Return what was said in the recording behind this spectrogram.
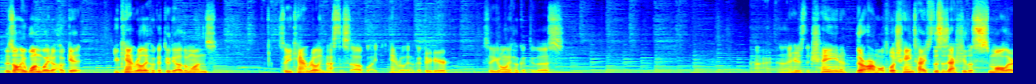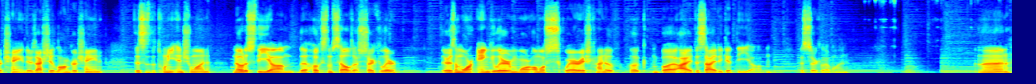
There's only one way to hook it. You can't really hook it through the other ones. So you can't really mess this up. Like you can't really hook it through here. So you can only hook it through this. And then here's the chain. There are multiple chain types. This is actually the smaller chain. There's actually a longer chain. This is the 20 inch one. Notice the, um, the hooks themselves are circular. There's a more angular, more almost squarish kind of hook, but I decided to get the, um, the circular one. And then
